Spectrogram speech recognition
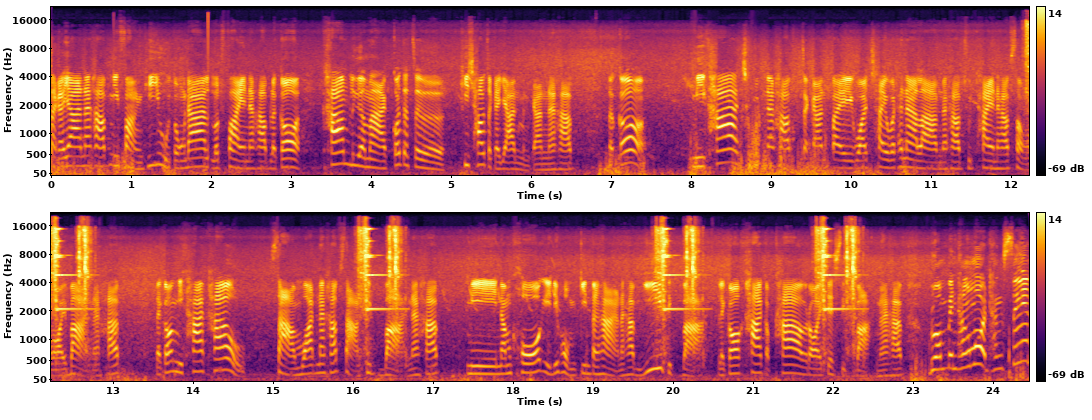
จักรยานนะครับมีฝั่งที่อยู่ตรงด้านรถไฟนะครับ แล้วก็ข้ามเรือมาก็จะเจอที่เช่าจักรยานเหมือนกันนะครับ แล้วก็ มีค่าชุดนะครับจากการไปวัดชัยวัฒนารามนะครับ ชุดไทยนะครับ 200 บาทนะครับ แล้วก็มีค่าเข้า 3 วัดนะครับ 30 บาทนะครับ มีน้ำโค้กอีกที่ผมกินต่างหากนะครับ 20 บาท แล้วก็ค่ากับข้าว 170 บาทนะครับ รวมเป็นทั้งหมดทั้งสิ้น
